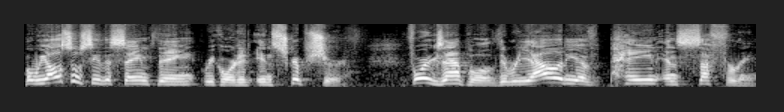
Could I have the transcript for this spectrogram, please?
but we also see the same thing recorded in Scripture. For example, the reality of pain and suffering.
